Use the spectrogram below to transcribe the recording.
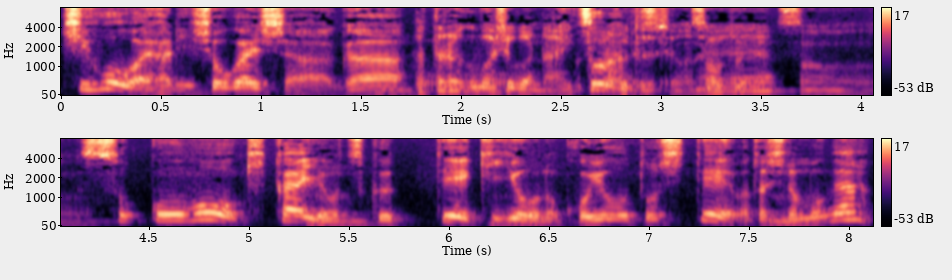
地方はやはり障害者が、働く場所がないってそうことですよね。なんですよ。その通りなんです。うんそこを機会を作って、企業の雇用として、私どもが、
